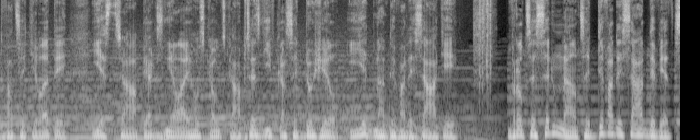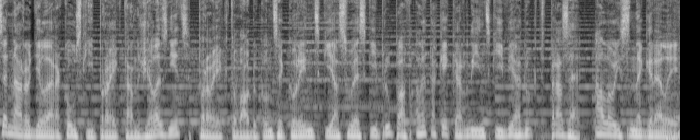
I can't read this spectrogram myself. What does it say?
25 lety. Jestřáb, jak zněla jeho skautská přezdívka, se dožil 91. V roce 1799 se narodil rakouský projektant železnic, projektoval dokonce korinský a suezký průplav, ale také karlínský viadukt v Praze. Alois Negrelli.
